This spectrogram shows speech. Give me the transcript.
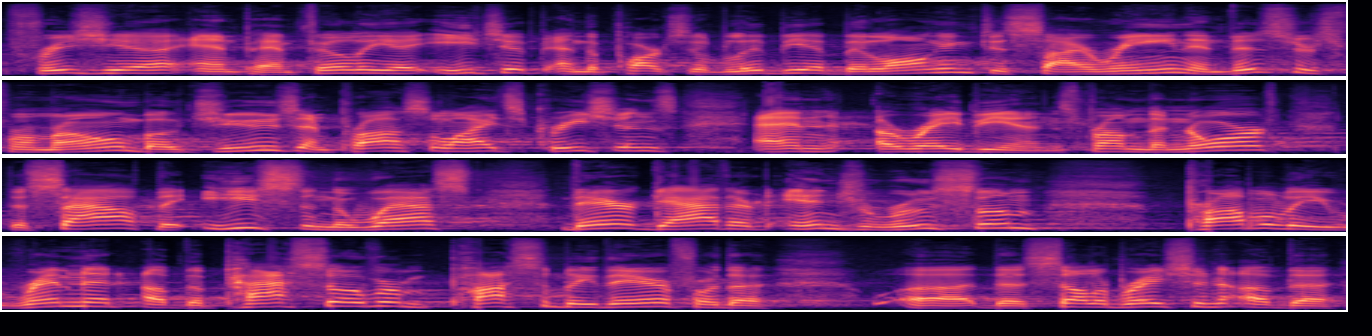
Phrygia and Pamphylia, Egypt and the parts of Libya belonging to Cyrene, and visitors from Rome, both Jews and proselytes, Cretians and Arabians. From the north, the south, the east, and the west, they're gathered in Jerusalem probably remnant of the Passover, possibly there for the uh, the celebration of the,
